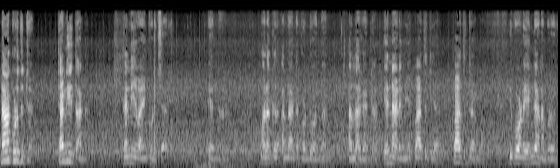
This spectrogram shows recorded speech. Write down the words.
நான் கொடுத்துட்டேன். தண்ணி தாங்க. தண்ணியை வாங்கி குடிச்சார். என்ன? மலக்கு அல்லாட்ட கொண்டு வந்தாங்க அல்லாஹ் கேட்டான். என்ன அடிமையை? பார்த்துட்டியா? பார்த்துட்டாங்களா இப்போ உன்னை எங்கே அனுப்புறது?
